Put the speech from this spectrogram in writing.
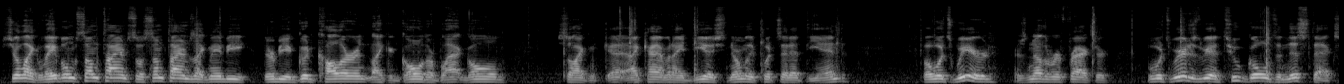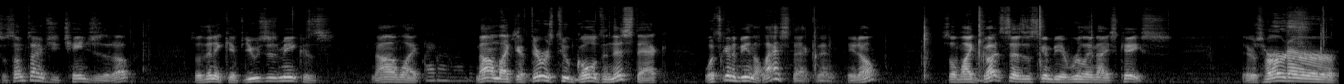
She'll like label them sometimes. So sometimes like maybe there'd be a good color in like a gold or black gold. So I can I kind of have an idea. She normally puts that at the end. But what's weird? There's another refractor. But what's weird is we had two golds in this stack. So sometimes she changes it up. So then it confuses me because now I'm like I don't know. Now I'm like, if there was two golds in this stack, what's going to be in the last stack then? You know? So my gut says it's going to be a really nice case. There's Herder.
